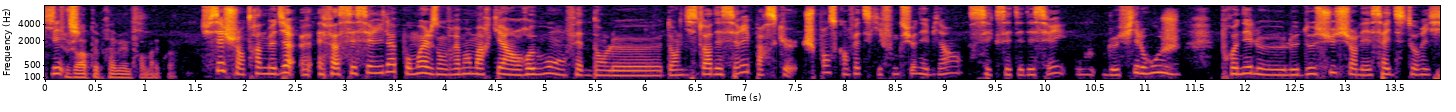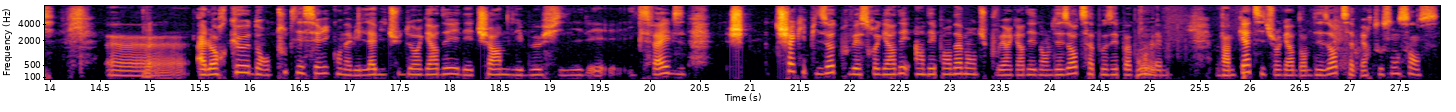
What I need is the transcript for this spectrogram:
c'est toujours à peu près le même format, quoi. Tu sais, je suis en train de me dire, euh, enfin, ces séries-là, pour moi, elles ont vraiment marqué un rebond en fait dans le dans l'histoire des séries parce que je pense qu'en fait, ce qui fonctionnait bien, c'est que c'était des séries où le fil rouge prenait le, dessus sur les side stories, euh, alors que dans toutes les séries qu'on avait l'habitude de regarder, les Charmed, les Buffy, les X Files, chaque épisode pouvait se regarder indépendamment. Tu pouvais regarder dans le désordre, ça posait pas problème. 24, si tu regardes dans le désordre, ça perd tout son sens.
